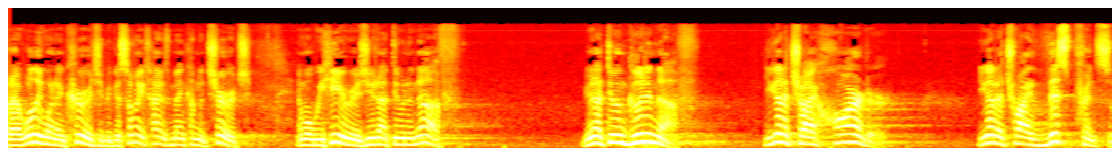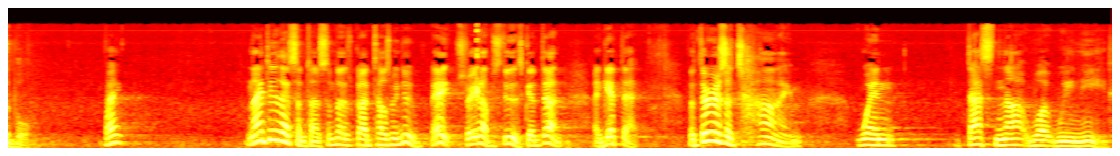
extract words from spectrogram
But I really want to encourage you because so many times men come to church and what we hear is you're not doing enough. You're not doing good enough. You got to try harder. You got to try this principle, right? And I do that sometimes. Sometimes God tells me to. Hey, straighten up, let's do this, get it done. I get that. But there is a time when that's not what we need.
